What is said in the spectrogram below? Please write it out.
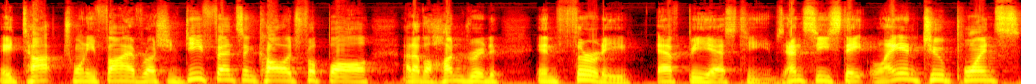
a top 25 rushing defense in college football out of 130 FBS teams. NC State laying two points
